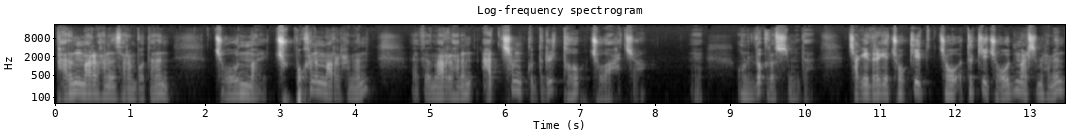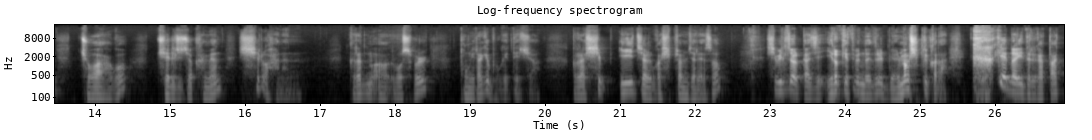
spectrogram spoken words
바른 말을 하는 사람보다는 좋은 말, 축복하는 말을 하면 그 말을 하는 아첨꾼들을 더욱 좋아하죠. 예, 오늘도 그렇습니다. 자기들에게 좋기, 조, 듣기 좋은 말씀을 하면 좋아하고 죄를 지적하면 싫어하는 그런 어, 모습을 동일하게 보게 되죠. 그러나 12절과 13절에서 11절까지 이렇게 되면 너희들을 멸망시킬 거다. 크게 너희들을 갖다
